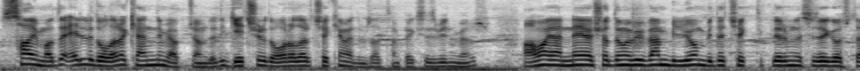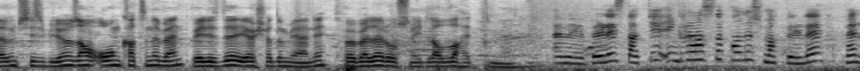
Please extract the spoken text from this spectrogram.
Saymadı 50 dolara kendim yapacağım dedi. Geçirdi oraları çekemedim zaten pek siz bilmiyorsunuz. Ama yani ne yaşadığımı bir ben biliyorum bir de çektiklerimi de size gösterdim siz biliyorsunuz ama 10 katını ben Beliz'de yaşadım yani. Tövbeler olsun illallah ettim yani. Yani Belize'daki İngilizce konuşmak bile ben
